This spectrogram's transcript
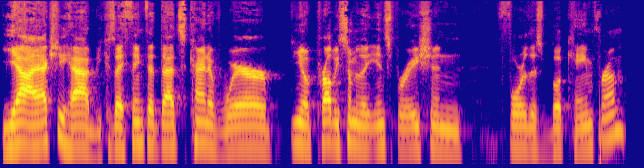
Yeah, I actually have because I think that that's kind of where you know probably some of the inspiration for this book came from.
